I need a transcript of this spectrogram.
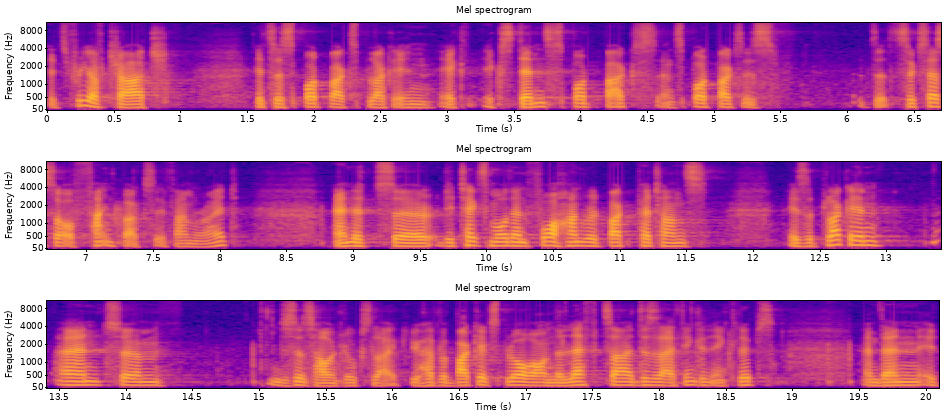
it's free of charge. It's a Spotbugs plugin, ex extends Spotbugs, and Spotbugs is the successor of FindBugs, if I'm right. And it uh, detects more than 400 bug patterns. It's a plugin, and um, this is how it looks like. You have a bug explorer on the left side. This is, I think, an Eclipse. And then it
